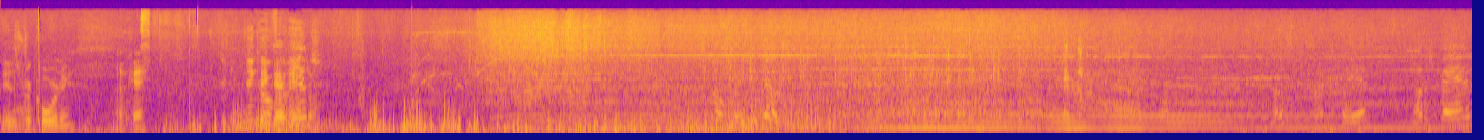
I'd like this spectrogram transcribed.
It is recording. Okay. Take your finger Take that handle. lens. Oh, there you go. Nope, not as bad. Not as bad.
